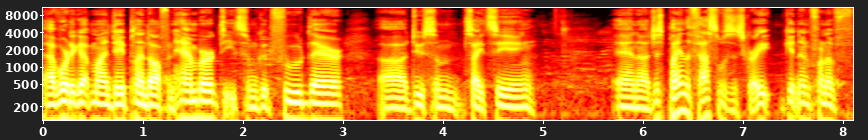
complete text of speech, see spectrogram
I've already got my day planned off in Hamburg to eat some good food there, uh, do some sightseeing, and uh, just playing the festivals is great. Getting in front of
